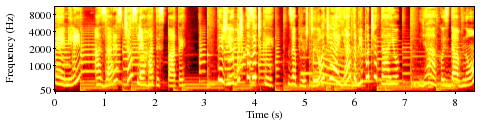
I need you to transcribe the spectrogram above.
Емілі, а зараз час лягати спати. Ти ж любиш казочки. Заплющуй очі, а я тобі почитаю. Якось давно.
